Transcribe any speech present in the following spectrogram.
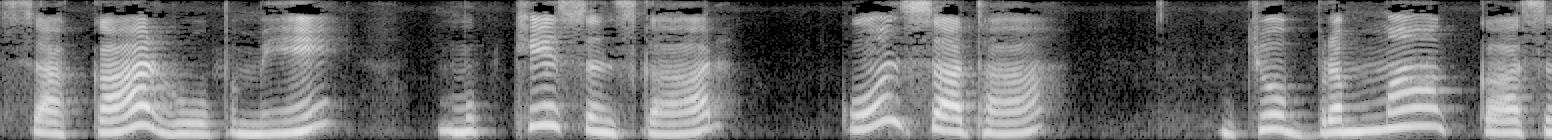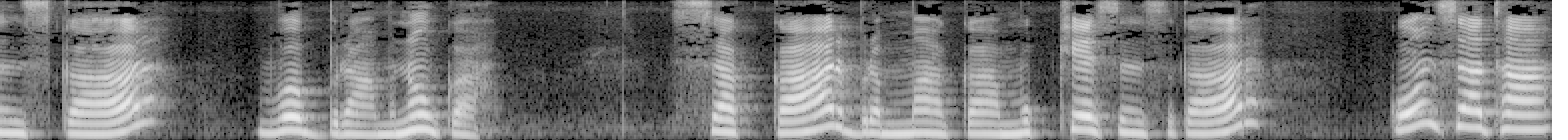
साकार रूप में मुख्य संस्कार कौन सा था? जो ब्रह्मा का संस्कार, व ब्राह्मणों का। साकार ब्रह्मा का मुख्य संस्कार कौन सा था?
